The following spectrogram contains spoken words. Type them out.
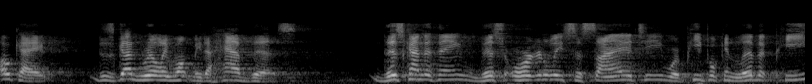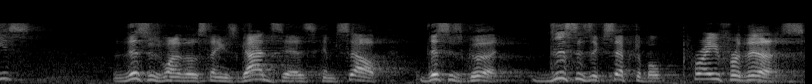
okay, does God really want me to have this? This kind of thing, this orderly society where people can live at peace? This is one of those things God says Himself, this is good, this is acceptable, pray for this.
